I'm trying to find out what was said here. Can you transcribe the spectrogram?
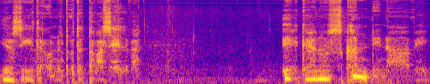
Ja siitä on nyt otettava selvä. Ehkä hän on skandinaavi.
